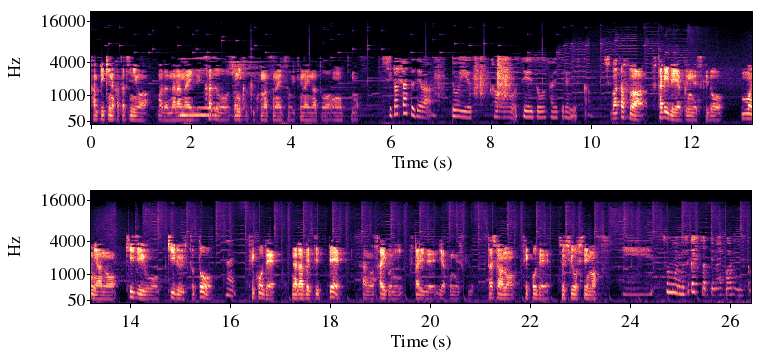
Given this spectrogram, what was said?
完璧な形にはまだならないで、うん数をとにかくこなさないといけないなとは思ってます。柴田麩ではどういう皮を製造されてるんですか？柴田麩は2人で焼くんですけど、主にあの、生地を切る人と、はい。てこで並べていって、あの、最後に2人で焼くんですけど、私はあの、てこで助手をしています。へーその難しさっていうのはやっぱあるんですか？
